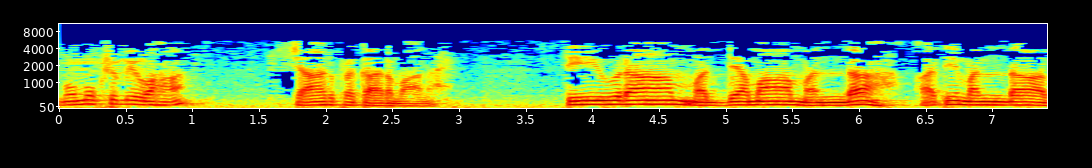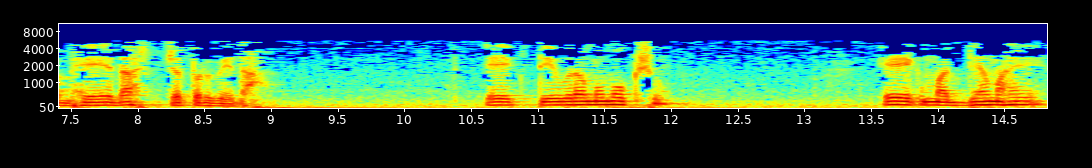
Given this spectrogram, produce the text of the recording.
मुमुक्षु भी वहाँ चार प्रकार माना है। तीव्रा, मध्यमा, मंदा अति मंदा भेद चतुर्वेदा एक तीव्र मुमुक्षु, एक मध्यम है,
